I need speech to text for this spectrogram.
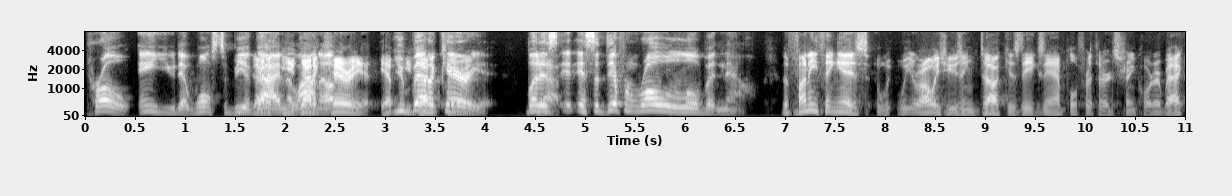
pro in you that wants to be You a gotta- guy in the lineup. you lineup. carry it. Yep, you, you better carry carry it. But it's it, it's a different role a little bit now. The funny thing is, we, we were always using Duck as the example for third string quarterback,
